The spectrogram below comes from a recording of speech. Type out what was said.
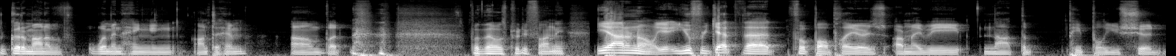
a good amount of women hanging onto him. Um, but but that was pretty funny. Yeah, I don't know. You forget that football players are maybe not the people you should.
